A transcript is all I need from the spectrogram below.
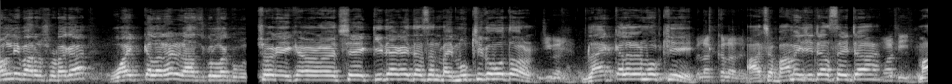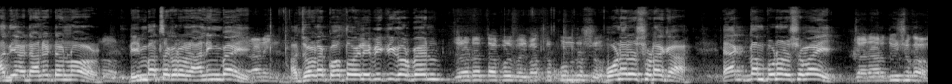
অনলি বারোশো টাকা হোয়াইট কালারের রাসগোল্লা কবুতর। দর্শক এইখানে রয়েছে কি দেখাইতেছেন ভাই? মুখী কবুতর? ব্ল্যাক কালারের মুখী। আচ্ছা বামে যেটা আছে এটা? মাদি। মাদি আর ডানেরটা নর। ডিম বাচ্চা করে রানিং ভাই? আর জোড়াটা কত হইলে বিক্রি করবেন? পনেরোশো। টাকা। একদম পনেরোশো ভাই। আরও দুইশো কম।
